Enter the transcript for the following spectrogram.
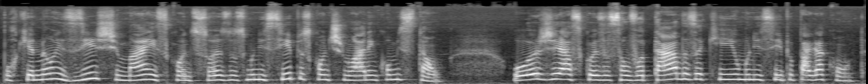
porque não existe mais condições dos municípios continuarem como estão. Hoje as coisas são votadas aqui e o município paga a conta.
